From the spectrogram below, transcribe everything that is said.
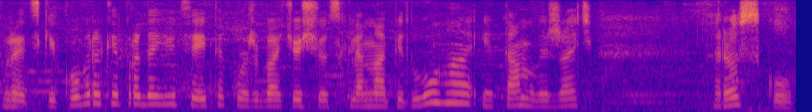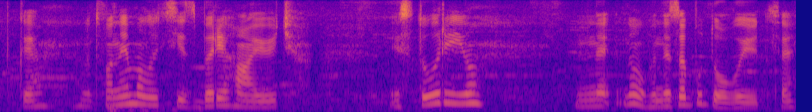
Турецькі коврики продаються, і також бачу, що скляна підлога, і там лежать розкопки. От вони молодці, зберігають історію, не, ну, не забудовуються.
